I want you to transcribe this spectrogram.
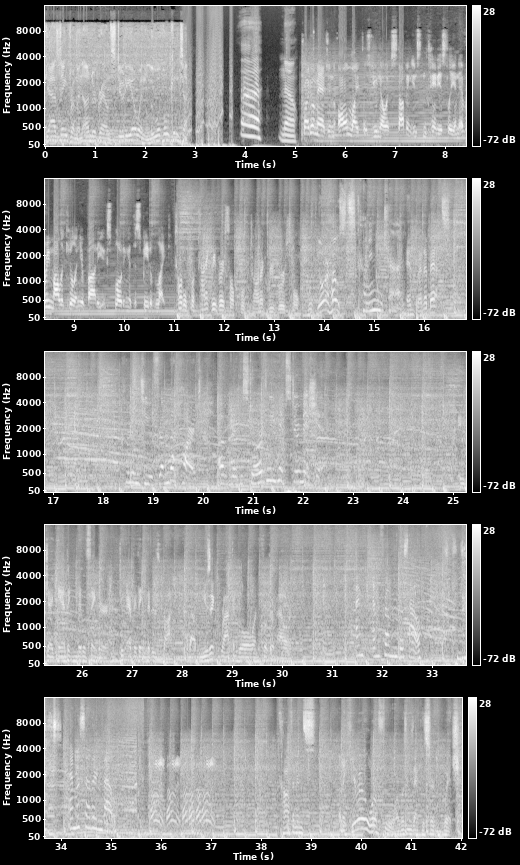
Broadcasting from an underground studio in Louisville, Kentucky. Uh, no. Try to imagine all life as you know it stopping instantaneously and every molecule in your body exploding at the speed of light. Total protonic reversal. Protonic reversal. With your hosts, Conan Neutron and Brenna Betts. Coming to you from the heart of the historically hipster mission a gigantic middle finger to everything that is rock about music, rock and roll, and corporate power. I'm I'm from the south. nice. I'm a southern belle. Confidence of a hero or a fool. I wasn't exactly certain which.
